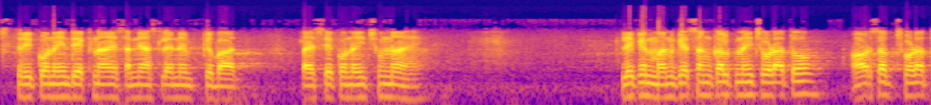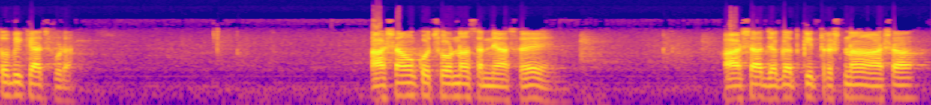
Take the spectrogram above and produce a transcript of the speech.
स्त्री को नहीं देखना है संन्यास लेने के बाद। पैसे को नहीं छूना है। लेकिन मन के संकल्प नहीं छोड़ा तो और सब छोड़ा तो भी क्या छोड़ा? आशाओं को छोड़ना सन्यास है। आशा जगत की तृष्णा, आशा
